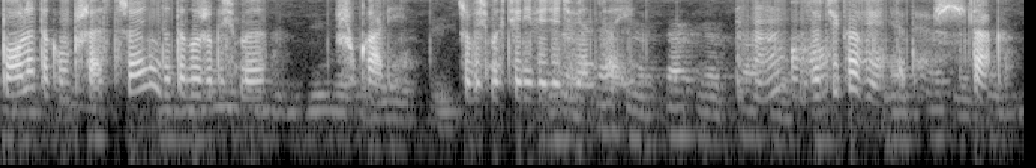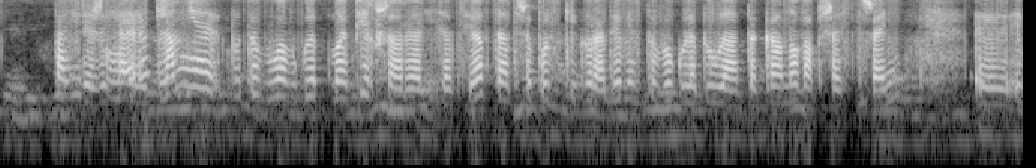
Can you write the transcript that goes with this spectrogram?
pole, taką przestrzeń do tego, żebyśmy szukali, żebyśmy chcieli wiedzieć więcej. Mhm. Zaciekawienie też. Tak. Pani reżyser? E, Dla mnie, bo to była w ogóle moja pierwsza realizacja w Teatrze Polskiego Radia, więc to w ogóle była taka nowa przestrzeń. E,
